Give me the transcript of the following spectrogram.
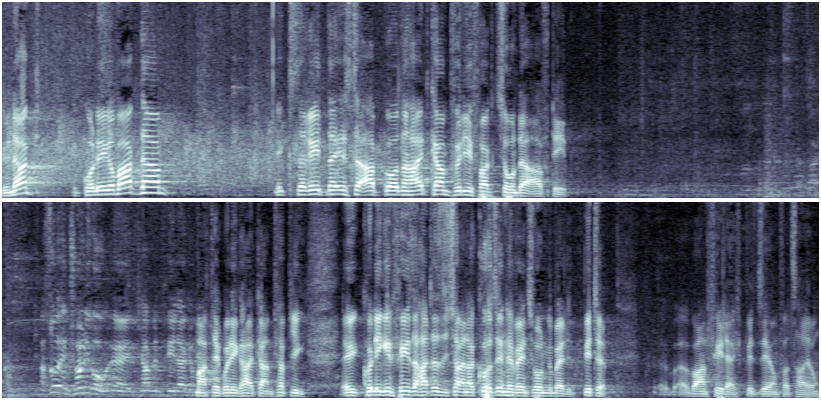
Vielen Dank, Kollege Wagner. Nächster Redner ist der Abg. Heidkamp für die Fraktion der AfD. Achso, Entschuldigung, äh, ich habe einen Fehler gemacht, Herr Kollege Heidkamp. die äh, Kollegin Faeser hatte sich zu einer Kurzintervention gemeldet. Bitte, äh, war ein Fehler. Ich bitte sehr um Verzeihung.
